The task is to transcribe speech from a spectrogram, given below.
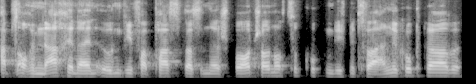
habe es auch im Nachhinein irgendwie verpasst, das in der Sportschau noch zu gucken, die ich mir zwar angeguckt habe,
